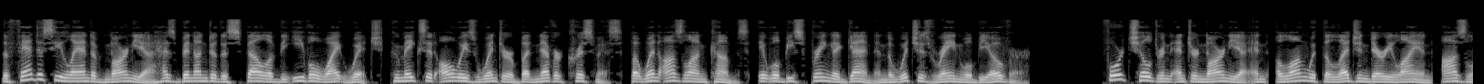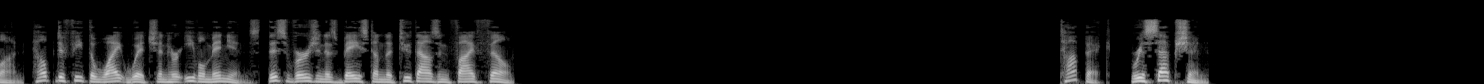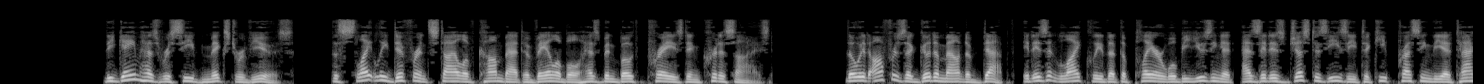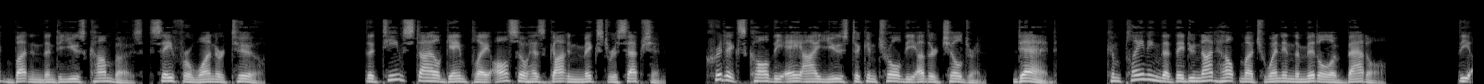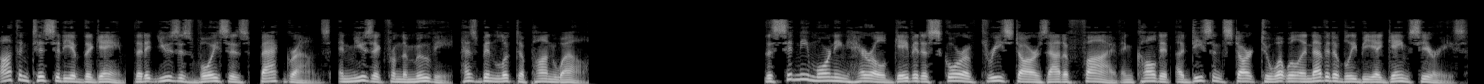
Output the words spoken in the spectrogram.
The fantasy land of Narnia has been under the spell of the evil White Witch, who makes it always winter but never Christmas, but when Aslan comes, it will be spring again and the witch's reign will be over. Four children enter Narnia and, along with the legendary lion, Aslan, help defeat the White Witch and her evil minions. This version is based on the 2005 film. Reception The game has received mixed reviews. The slightly different style of combat available has been both praised and criticized. Though it offers a good amount of depth, it isn't likely that the player will be using it, as it is just as easy to keep pressing the attack button than to use combos, save for one or two. The team-style gameplay also has gotten mixed reception. Critics call the AI used to control the other children, "'dead", complaining that they do not help much when in the middle of battle. The authenticity of the game, that it uses voices, backgrounds, and music from the movie, has been looked upon well. The Sydney Morning Herald gave it a score of 3 stars out of 5 and called it a decent start to what will inevitably be a game series.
